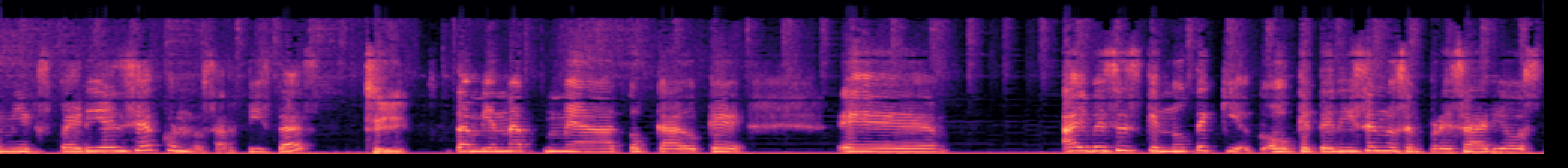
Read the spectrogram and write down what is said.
mi experiencia con los artistas, sí. también me, me ha tocado que eh, hay veces que no te o que te dicen los empresarios,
